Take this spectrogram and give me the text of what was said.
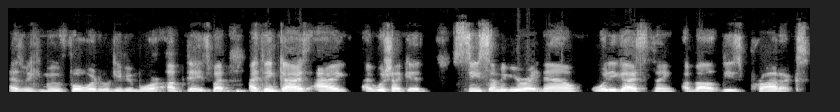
as we move forward, we'll give you more updates. But I think, guys, I, I wish I could see some of you right now. What do you guys think about these products?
